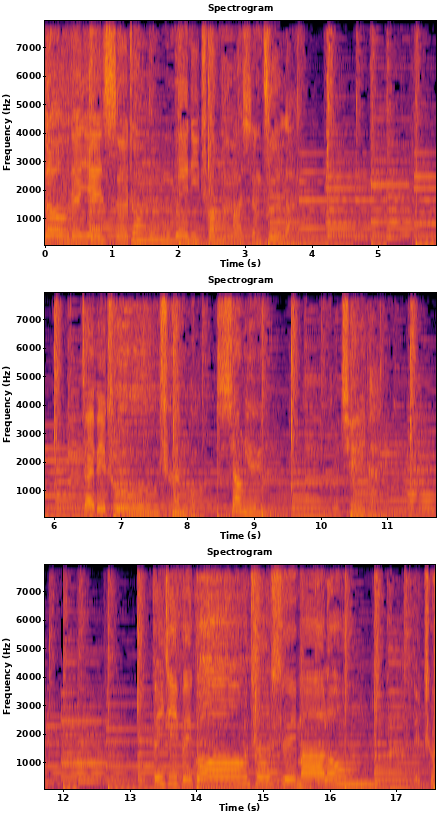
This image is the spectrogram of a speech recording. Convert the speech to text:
楼的夜色中为你唱花香自来。在别处沉默相遇和期待，飞机飞过车水马龙的城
